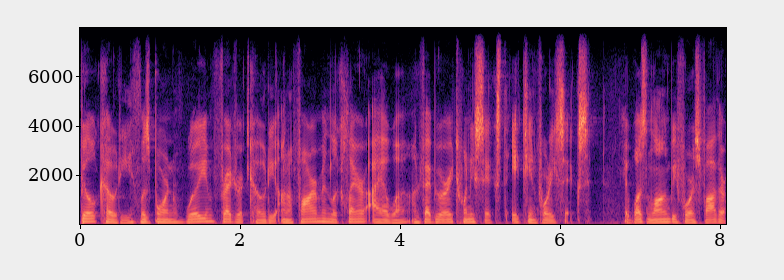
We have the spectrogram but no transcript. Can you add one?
Bill Cody was born William Frederick Cody on a farm in LeClaire, Iowa on February 26, 1846. It wasn't long before his father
